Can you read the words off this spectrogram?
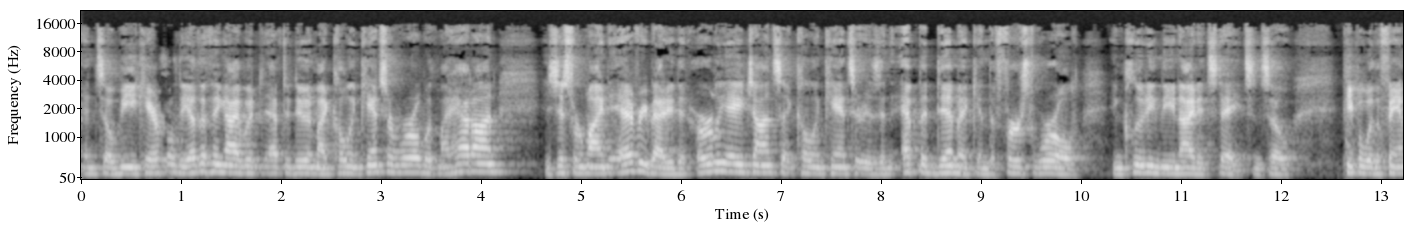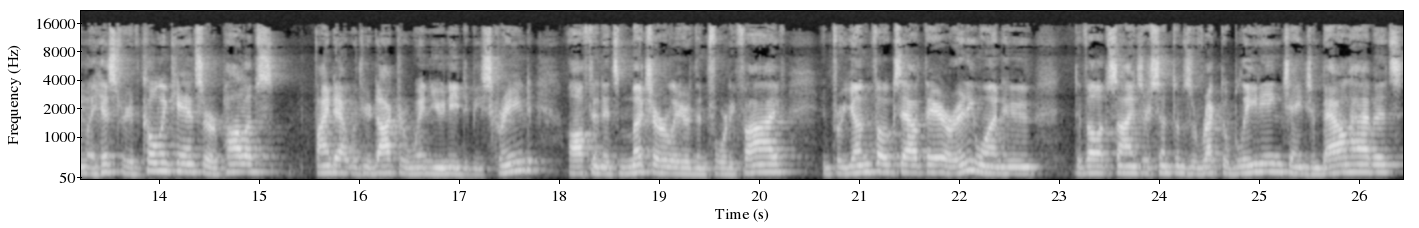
And so be careful. The other thing I would have to do in my colon cancer world with my hat on is just remind everybody that early age onset colon cancer is an epidemic in the first world, including the United States. And so people with a family history of colon cancer or polyps, find out with your doctor when you need to be screened. Often it's much earlier than 45. And for young folks out there or anyone who develops signs or symptoms of rectal bleeding, change in bowel habits,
